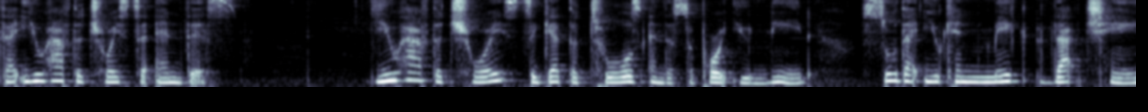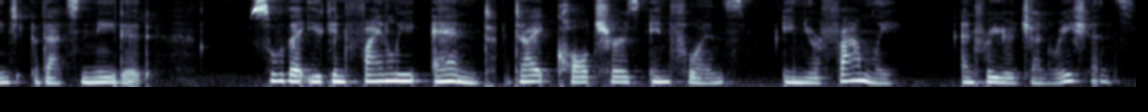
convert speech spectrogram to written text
that you have the choice to end this. You have the choice to get the tools and the support you need so that you can make that change that's needed, so that you can finally end diet culture's influence in your family and for your generations.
